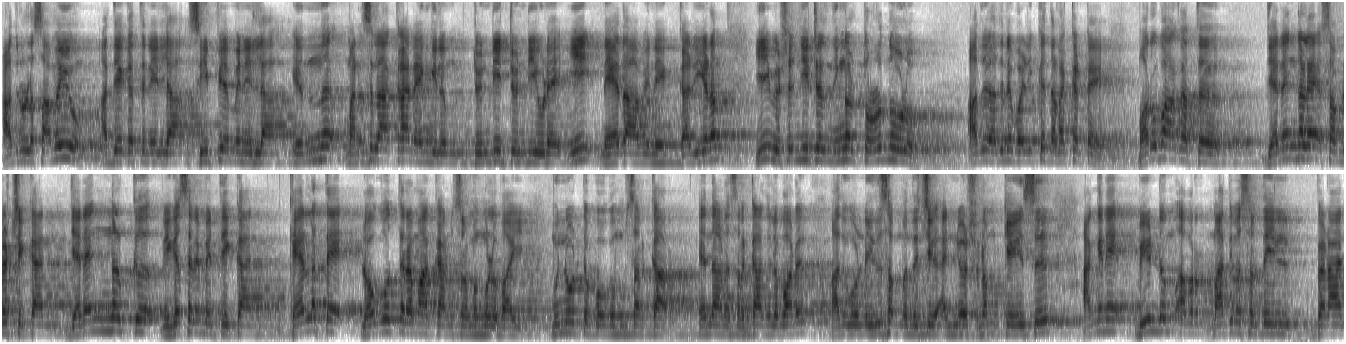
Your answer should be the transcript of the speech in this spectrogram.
അതിനുള്ള സമയവും അദ്ദേഹത്തിനില്ല സി പി എമ്മിനില്ല എന്ന് മനസ്സിലാക്കാനെങ്കിലും ട്വന്റി ട്വന്റിയുടെ ഈ നേതാവിന് കഴിയണം. ഈ വിഷം ചീറ്റൽ നിങ്ങൾ തുടർന്നോളൂ അത് അതിന്റെ വഴിക്ക് നടക്കട്ടെ. മറുഭാഗത്ത് ജനങ്ങളെ സംരക്ഷിക്കാൻ ജനങ്ങൾക്ക് വികസനം എത്തിക്കാൻ കേരളത്തെ ലോകോത്തരമാക്കാൻ ശ്രമങ്ങളുമായി മുന്നോട്ട് പോകും സർക്കാർ എന്നാണ് സർക്കാർ നിലപാട്. അതുകൊണ്ട് ഇത് സംബന്ധിച്ച് അന്വേഷണം കേസ്. അങ്ങനെ വീണ്ടും അവർ മാധ്യമ ശ്രദ്ധയിൽ പെടാൻ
